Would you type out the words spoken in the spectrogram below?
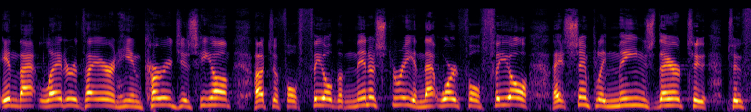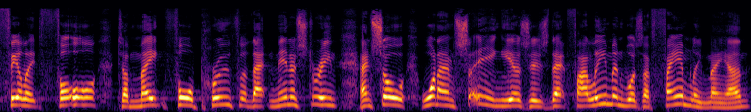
in that letter there, and he encourages him to fulfill the ministry. And that word fulfill, it simply means there to, to fill it full, to make full proof of that ministry. And so, what I'm saying is, is that Philemon was a family man,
